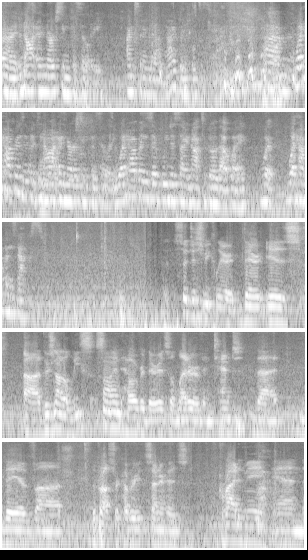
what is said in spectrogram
uh, not a nursing facility? I'm sitting down, now I've been told to stand. Um, What happens if it's not a nursing facility? What happens if we decide not to go that way? What, what happens next? So just to be clear, there is, uh, there's not a lease signed, however, there is a letter of intent that they have, uh, the Process Recovery Center has provided me, and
